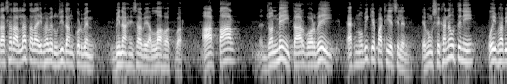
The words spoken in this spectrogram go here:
তাছাড়া আল্লাহ তালা এইভাবে রুজি দান করবেন বিনা হিসাবে, আল্লাহ আকবার। আর তার জন্মেই, তার গর্ভেই এক নবীকে পাঠিয়েছিলেন এবং সেখানেও তিনি ওইভাবে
